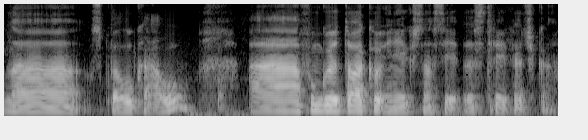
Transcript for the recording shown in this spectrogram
na skvelú kávu a funguje to ako injekčná striekačka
